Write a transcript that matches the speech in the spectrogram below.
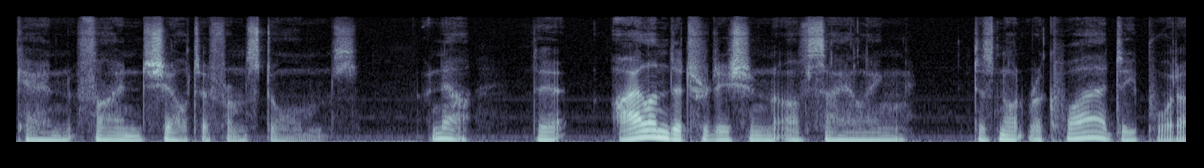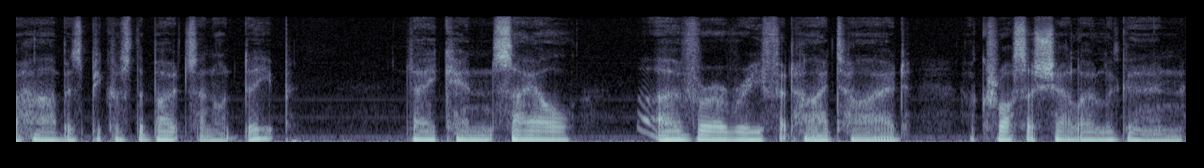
can find shelter from storms. Now, the islander tradition of sailing does not require deep water harbours because the boats are not deep. They can sail over a reef at high tide, across a shallow lagoon,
